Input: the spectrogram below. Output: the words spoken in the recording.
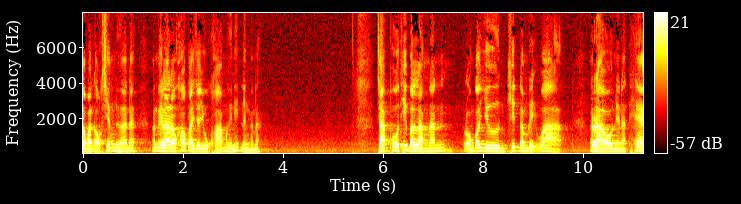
ตะวันออกเฉียงเหนือนะมันเวลาเราเข้าไปจะอยู่ขวามือนิดหนึ่งนะจากโพธิบัลลังก์นั้น พระองค์ก็ยืนคิดดำริว่าเราเนี่ยนะแทง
